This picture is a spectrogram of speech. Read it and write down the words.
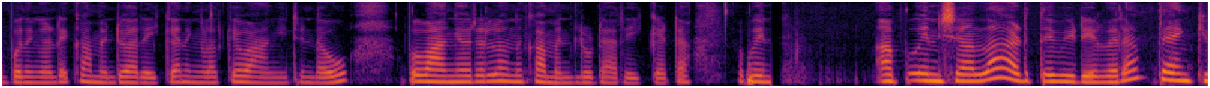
അപ്പോൾ നിങ്ങളുടെ കമന്റും അറിയിക്കുക നിങ്ങളൊക്കെ വാങ്ങിയിട്ടുണ്ടാവും. അപ്പോൾ വാങ്ങിയവരെല്ലാം ഒന്ന് കമന്റിലൂടെ അറിയിക്കുക കേട്ടോ അപ്പോൾ അപ്പോൾ ഇൻഷാല്ല അടുത്ത വീഡിയോയിൽ വരാം. താങ്ക്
